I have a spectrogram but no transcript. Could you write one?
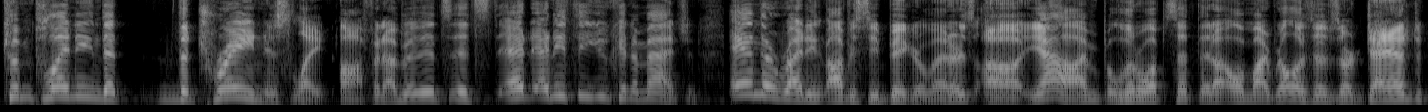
complaining that the train is late often. I mean, it's it's anything you can imagine. And they're writing obviously bigger letters. Uh, yeah, I'm a little upset that all my relatives are dead.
